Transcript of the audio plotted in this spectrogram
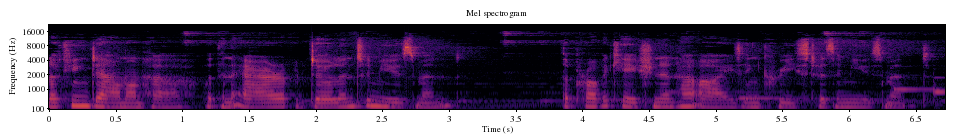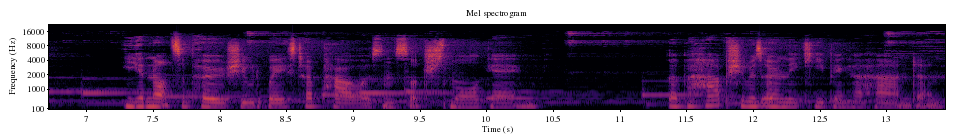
looking down on her with an air of dolent amusement. The provocation in her eyes increased his amusement. He had not supposed she would waste her powers on such small game. But perhaps she was only keeping her hand in.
